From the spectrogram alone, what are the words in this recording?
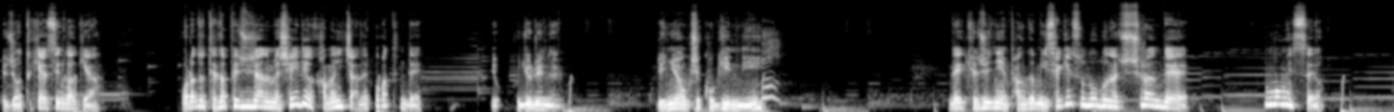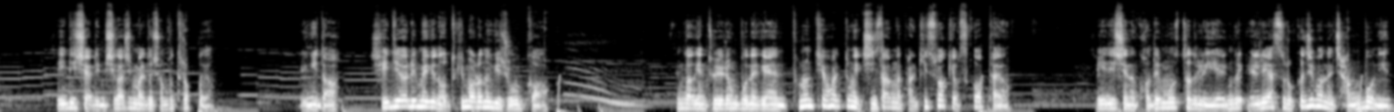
교주 어떻게 할 생각이야? 뭐라도 대답해주지 않으면 쉐이디가 가만히 있지 않을 것 같은데. 요, 부유리는. 리뉴 혹시 거기 있니? 네. 교주님 방금 이 세계수 부분을 추출하는데 성공했어요. 세이디시아 림씨 하신 말도 전부 들었고요. 응이다. 쉐이디어 림에겐 어떻게 말하는 게 좋을까? 음, 생각엔 두유령 분에겐 프론티어 활동의 진상을 밝힐 수밖에 없을 것 같아요. 쉐이디 씨는 거대 몬스터들을 이 엘리아스로 끄집어낸 장본인.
